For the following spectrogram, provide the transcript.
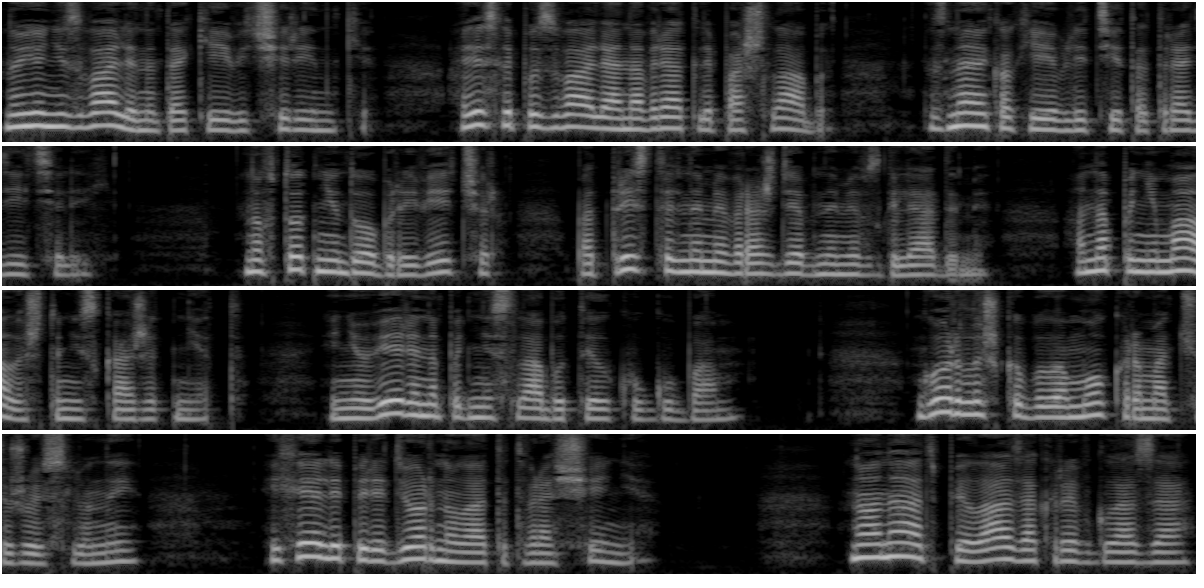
но ее не звали на такие вечеринки, а если бы звали, она вряд ли пошла бы, зная, как ей влетит от родителей. Но в тот недобрый вечер под пристальными враждебными взглядами она понимала, что не скажет «нет», и неуверенно поднесла бутылку к губам. Горлышко было мокрым от чужой слюны, и Хелли передернула от отвращения. Но она отпила, закрыв глаза,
